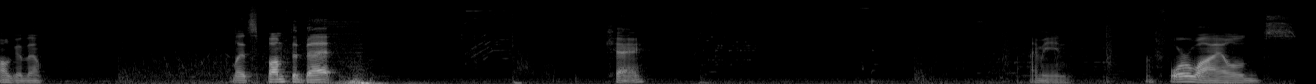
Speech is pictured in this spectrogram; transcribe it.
All good though. Let's bump the bet. Okay. I mean, four wilds.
